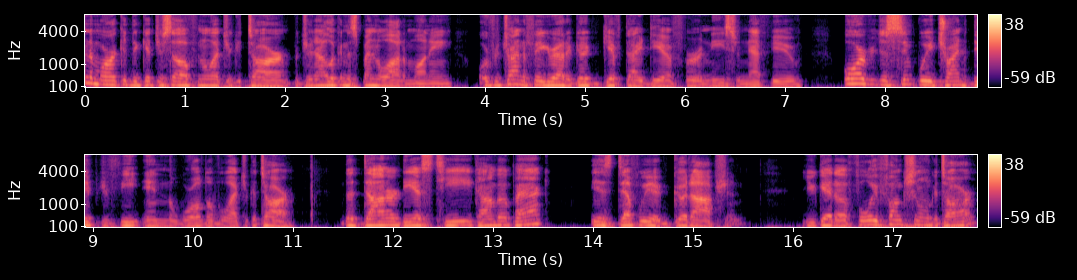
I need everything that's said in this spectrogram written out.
In the market to get yourself an electric guitar, but you're not looking to spend a lot of money, or if you're trying to figure out a good gift idea for a niece or nephew, or if you're just simply trying to dip your feet in the world of electric guitar, the Donner DST combo pack is definitely a good option. You get a fully functional guitar,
